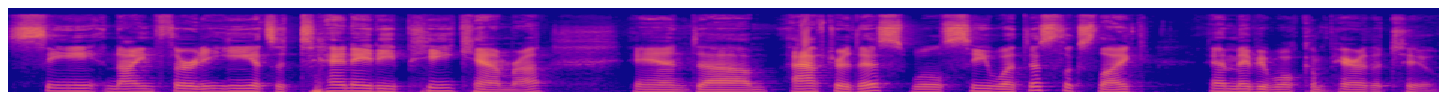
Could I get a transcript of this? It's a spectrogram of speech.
C930E. It's a 1080p camera. And um, after this, we'll see what this looks like, and maybe we'll compare the two.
